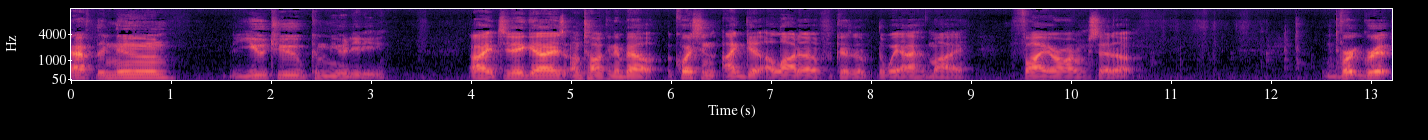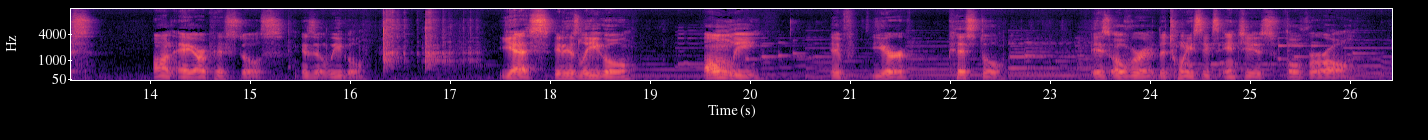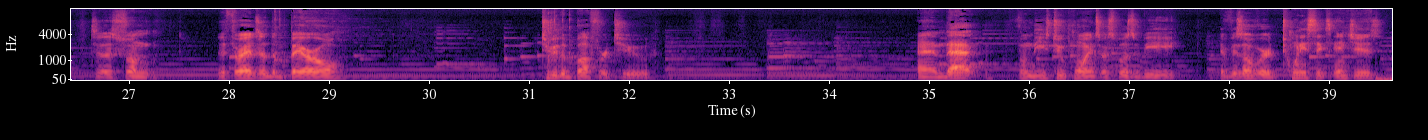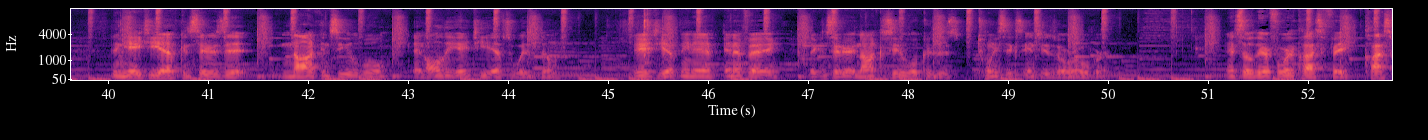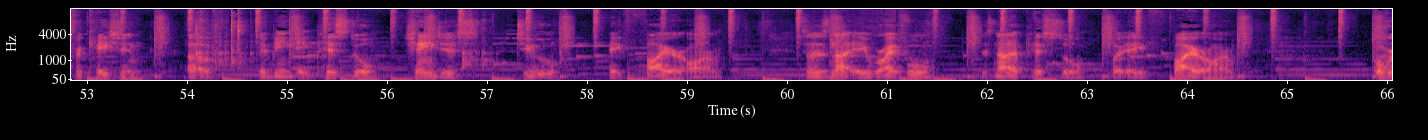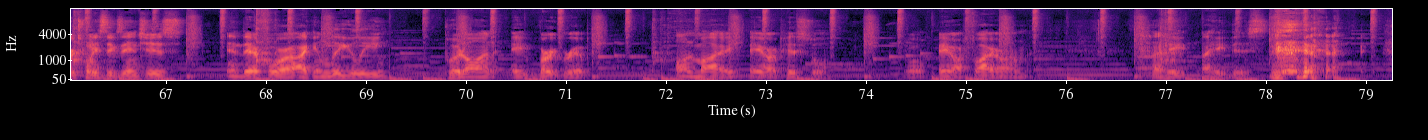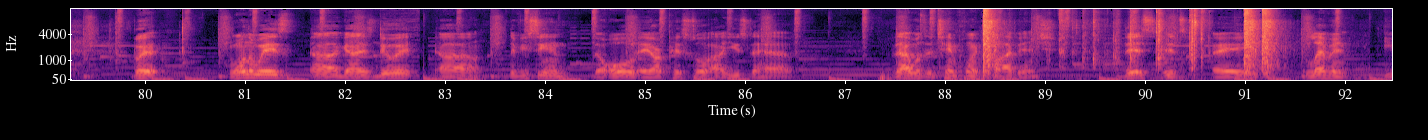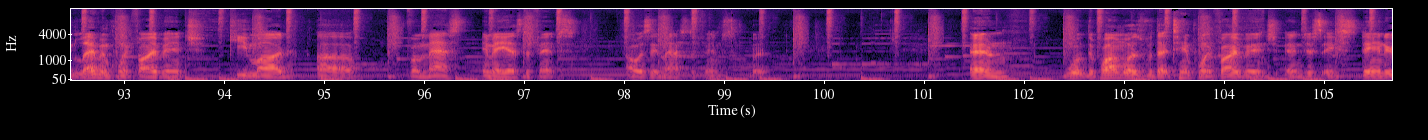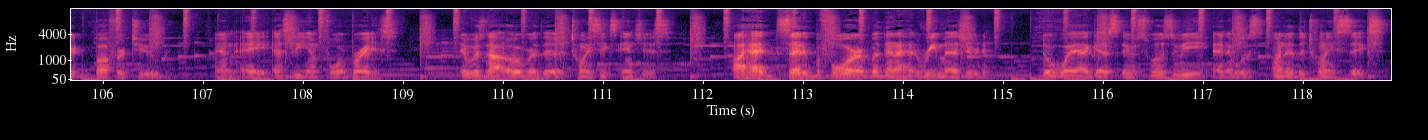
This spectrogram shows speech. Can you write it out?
afternoon, YouTube community. Alright, today guys, I'm talking about a question I get a lot of because of the way I have my firearm set up. Vert grips on AR pistols, is it legal? Yes, it is legal only if your pistol is over the 26 inches overall. So it's from the threads of the barrel to the buffer tube. And that, from these two points, are supposed to be, if it's over 26 inches, then the ATF considers it non-concealable and all the ATF's wisdom. The ATF and the NFA, they consider it non-concealable because it's 26 inches or over. And so therefore the classifi classification of it being a pistol changes to a firearm. So it's not a rifle, it's not a pistol, but a firearm over 26 inches and therefore I can legally put on a vert grip on my AR pistol, well AR firearm. I hate I hate this. but one of the ways uh, guys do it, uh, if you've seen the old AR pistol I used to have, that was a 10.5 inch. This is a 11 11.5 inch key mod uh, from Mass MAS Defense. I would say Mass Defense, but and what the problem was with that 10.5 inch and just a standard buffer tube and a SBM4 brace it was not over the 26 inches. I had said it before, but then I had remeasured the way I guess it was supposed to be, and it was under the 26.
